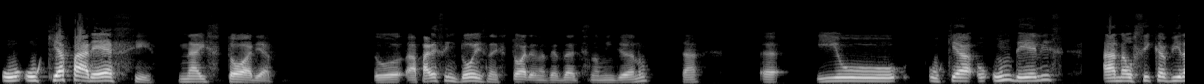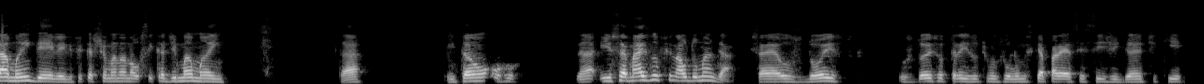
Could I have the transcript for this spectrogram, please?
o, o que aparece na história, o, aparecem dois na história, na verdade, se não me engano, tá? Uh, e o, o que a, um deles a Nausicaa vira a mãe dele. Ele fica chamando a Nausicaa de mamãe. Tá? Então, né, isso é mais no final do mangá. Isso é os dois, os dois ou três últimos volumes que aparece esse gigante que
